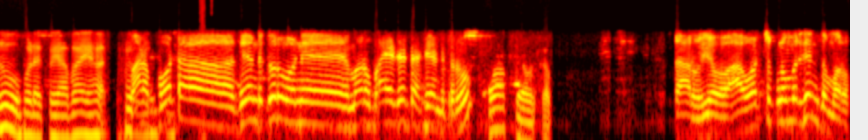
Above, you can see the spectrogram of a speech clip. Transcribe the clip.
જોવું પડે કે આ ભાઈ મારા ફોટા સેન્ડ કરું અને મારો બાયોડેટા સેન્ડ કરું. Okay okay. સારું. જો આ વોટ્સઅપ નંબર છે ને તમારો?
